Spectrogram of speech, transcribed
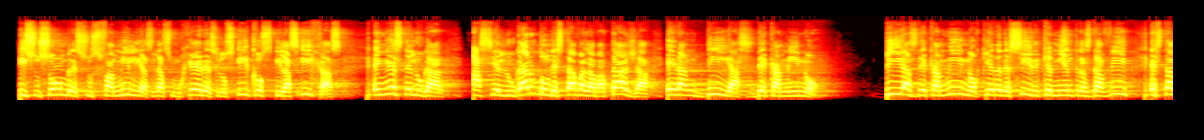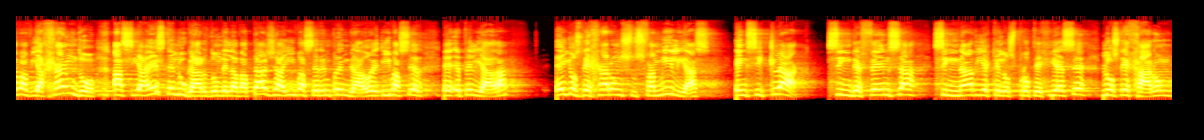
y sus hombres, sus familias, las mujeres, los hijos y las hijas, en este lugar, hacia el lugar donde estaba la batalla, eran días de camino. Días de camino quiere decir que mientras David estaba viajando hacia este lugar donde la batalla iba a ser emprendida, iba a ser eh, eh, peleada, ellos dejaron sus familias en Ciclac, sin defensa, sin nadie que los protegiese, los dejaron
